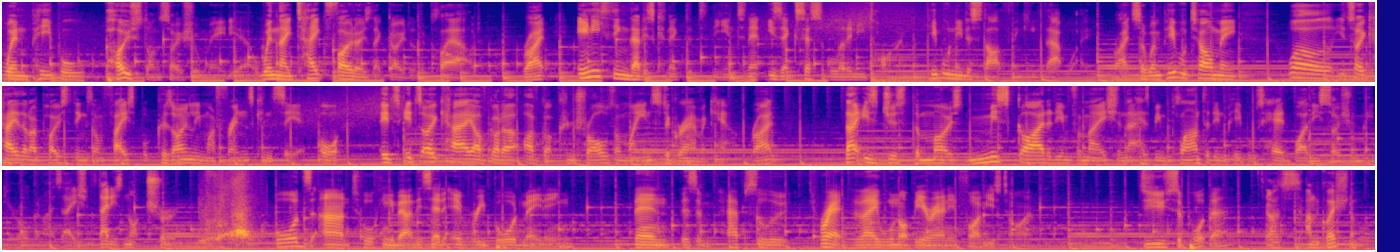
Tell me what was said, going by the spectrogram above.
when people post on social media, when they take photos that go to the cloud, right? Anything that is connected to the internet is accessible at any time. People need to start thinking that way, right? So when people tell me, well, it's okay that I post things on Facebook because only my friends can see it, or it's it's okay I've got a I've got controls on my Instagram account, right? That is just the most misguided information that has been planted in people's head by these social media organizations. That is not true. Boards aren't talking about this at every board meeting, then there's an absolute threat that they will not be around in five years' time. Do you support that? Oh, That's unquestionable.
